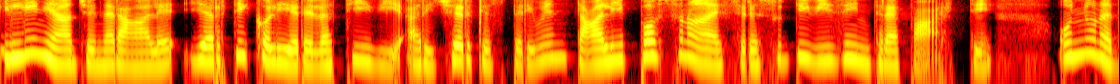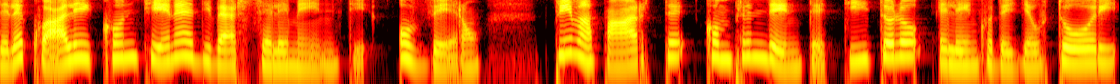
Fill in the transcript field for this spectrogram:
In linea generale, gli articoli relativi a ricerche sperimentali possono essere suddivisi in tre parti, ognuna delle quali contiene diversi elementi, ovvero prima parte comprendente titolo, elenco degli autori,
